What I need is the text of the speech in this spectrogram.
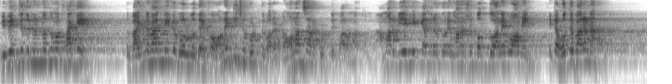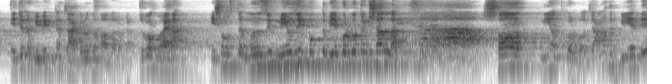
বিবেক যদি ন্যূনতম থাকে, তো বাগনা বাগনিকে বলব, দেখো, অনেক কিছু করতে পারো, একটা অনাচার করতে পারো না তুমি আমার বিয়েকে কেন্দ্র করে মানুষের বদ্ধ আনেবো আমি। এটা হতে পারে না? এই জন্য বিবেকটা জাগ্রত হওয়া দরকার। যুবক ভাইরা এই সমস্ত মিউজিক মিউজিক মুক্ত বিয়ে করব তো ইনশাল্লাহ সৎ নিয়ত করব যে আমাদের বিয়েতে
